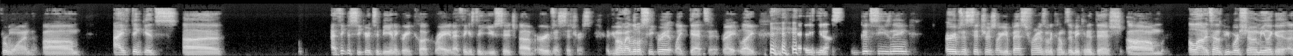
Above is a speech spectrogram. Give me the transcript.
for one. Um, I think it's uh I think the secret to being a great cook, right? And I think it's the usage of herbs and citrus. If you want my little secret, like that's it, right? Like you know, good seasoning, herbs and citrus are your best friends when it comes to making a dish. Um, a lot of times people are showing me like a, a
